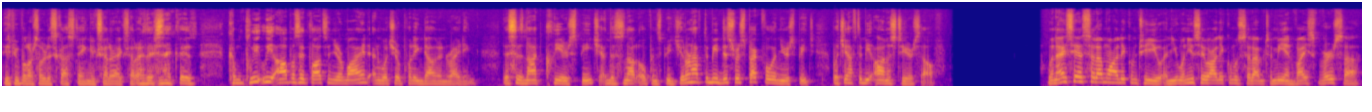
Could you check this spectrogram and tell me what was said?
These people are so disgusting, etc., etc. There's like there's completely opposite thoughts in your mind and what you're putting down in writing. This is not clear speech and this is not open speech. You don't have to be disrespectful in your speech, but you have to be honest to yourself. When I say assalamu alaikum to you and you when you say wa alaikum assalam to me and vice versa,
